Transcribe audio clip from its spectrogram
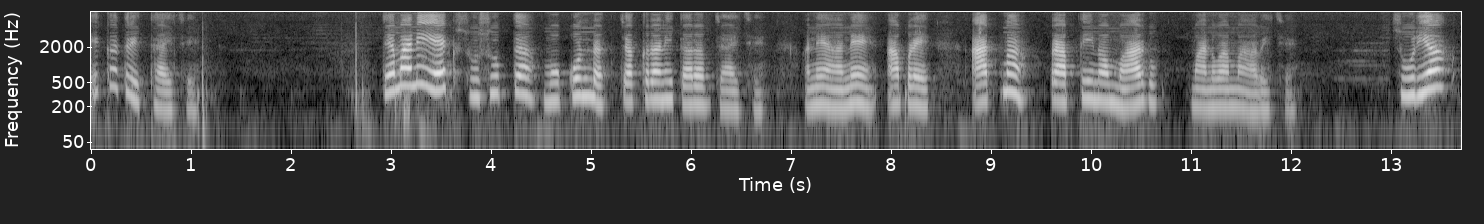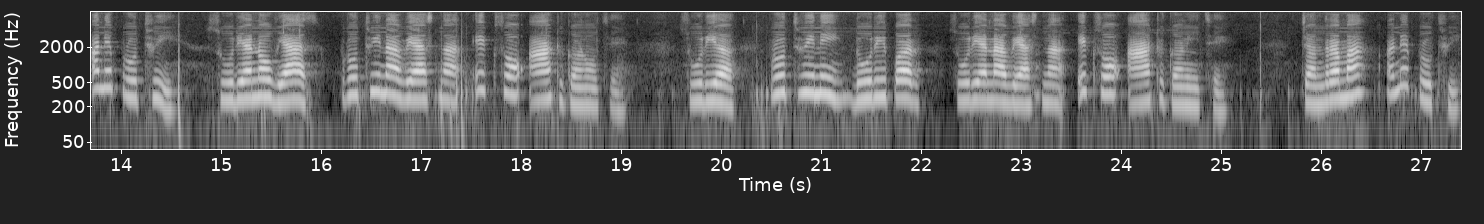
એકત્રિત થાય છે. તેમાંની એક સુસુપ્ત મુકુંડ ચક્રની તરફ જાય છે અને આને આપણે આત્મા પ્રાપ્તિનો માર્ગ માનવામાં આવે છે. સૂર્ય અને પૃથ્વી સૂર્યનો વ્યાસ પૃથ્વીના વ્યાસના એકસો આઠ ગણો છે. સૂર્ય પૃથ્વીની દૂરી પર સૂર્યના વ્યાસના એકસો આઠ ગણી છે. ચંદ્રમા અને પૃથ્વી.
